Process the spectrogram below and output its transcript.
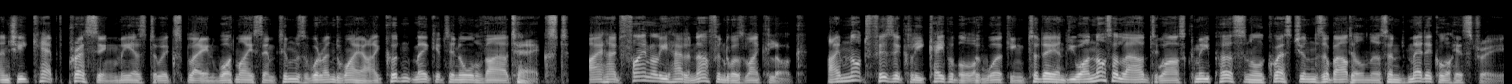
and she kept pressing me as to explain what my symptoms were and why I couldn't make it in all via text. I had finally had enough and was like look, I'm not physically capable of working today and you are not allowed to ask me personal questions about illness and medical history.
